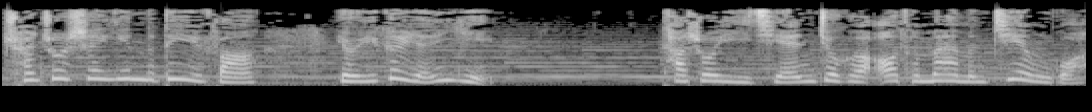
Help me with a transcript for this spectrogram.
传出声音的地方有一个人影。他说：“以前就和奥特曼们见过。”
